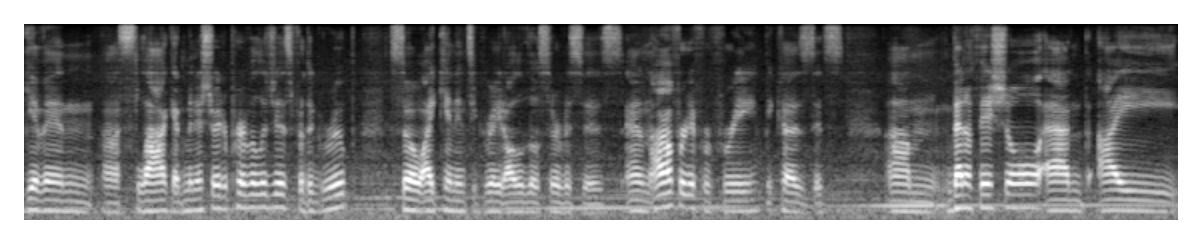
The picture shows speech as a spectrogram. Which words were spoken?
given uh, Slack administrator privileges for the group so I can integrate all of those services. And I offered it for free because it's um, beneficial and I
